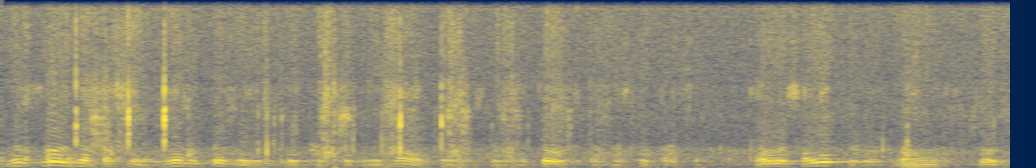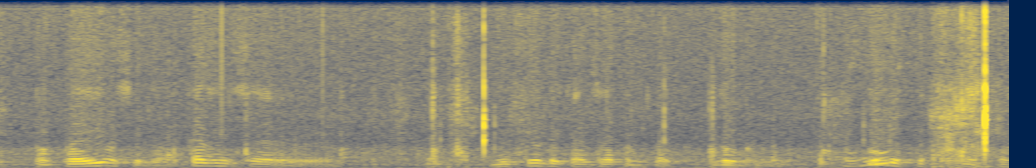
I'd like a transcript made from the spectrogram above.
Ну, сложно посмотреть. Я же тоже, сказать, не знаю, кто что готов, что на сто процентов. Кого кто по- проявил себя, оказывается, не все до конца там так добро. Любит почему сейчас.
